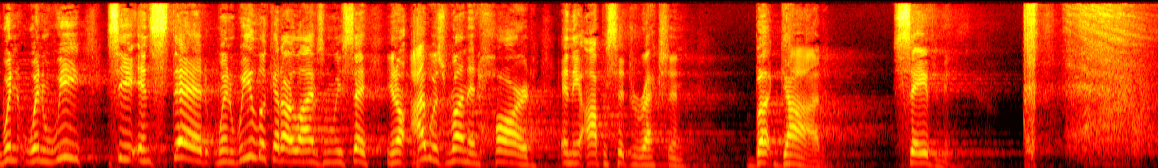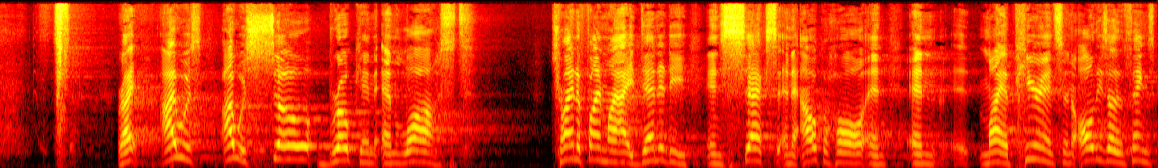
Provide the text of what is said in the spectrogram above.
when, when we see, instead, when we look at our lives and we say, you know, I was running hard in the opposite direction, but God saved me. right? I was, I was so broken and lost, trying to find my identity in sex and alcohol and, and my appearance and all these other things,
